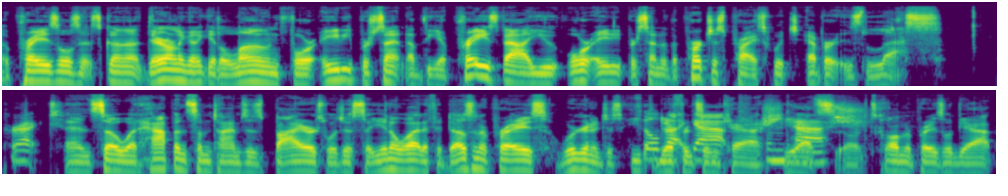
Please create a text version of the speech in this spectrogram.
appraisals. It's gonna they're only going to get a loan for 80% of the appraised value or 80% of the purchase price, whichever is less. Correct. And so what happens sometimes is buyers will just say, you know what, if it doesn't appraise, we're going to just eat Fill the difference in cash. in yeah, It's, cash. it's called an appraisal gap.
